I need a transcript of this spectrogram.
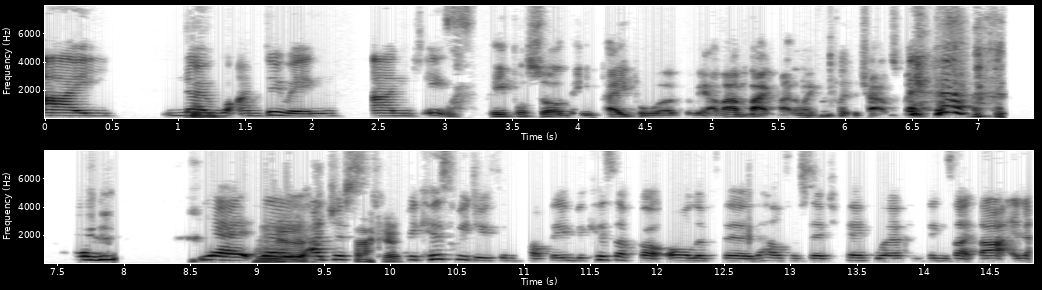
I know what I'm doing, and it's People saw the paperwork that we have. I'm back, by the way, completely child's me. Um, yeah, they, Yeah. I just because we do things properly and because I've got all of the, the health and safety paperwork and things like that, and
